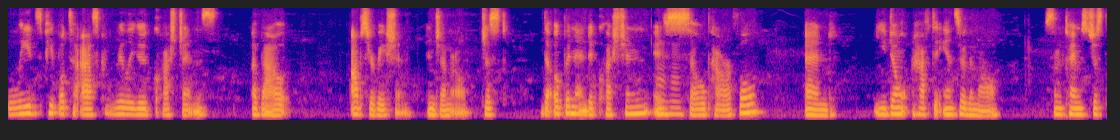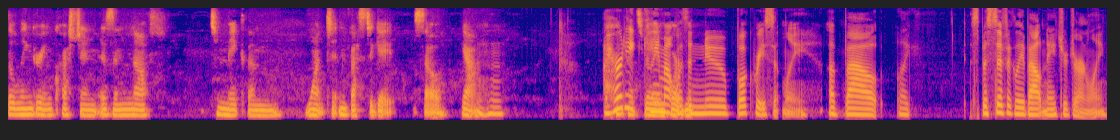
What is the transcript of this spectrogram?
leads people to ask really good questions about observation in general. Just the open ended question is Mhm. so powerful, and you don't have to answer them all. Sometimes just the lingering question is enough to make them want to investigate. So, yeah. hmm I heard he that's really came out with a new book recently about like specifically about nature journaling.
